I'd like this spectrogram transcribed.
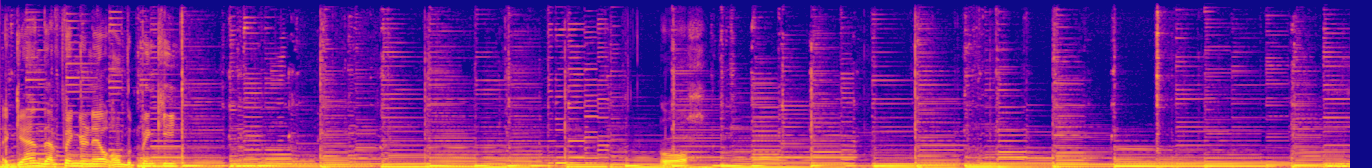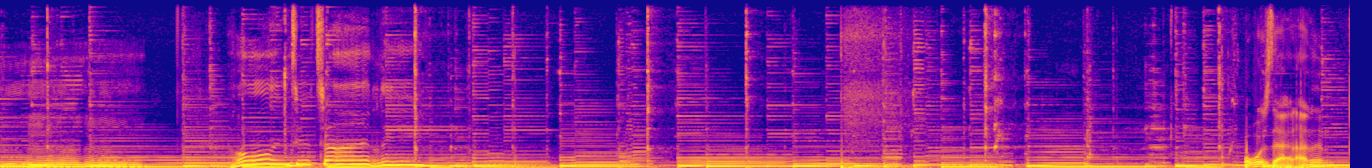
Again, that fingernail on the pinky. What was that? I didn't.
